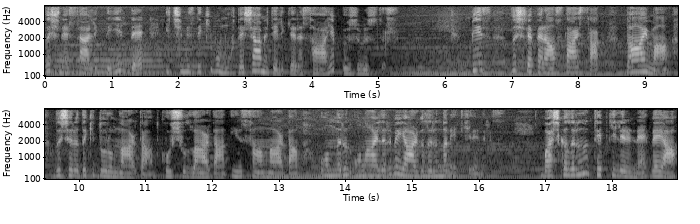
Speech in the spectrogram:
dış nesnellik değil de içimizdeki bu muhteşem niteliklere sahip özümüzdür. Biz dış referanstaysak daima dışarıdaki durumlardan, koşullardan, insanlardan, onların onayları ve yargılarından etkileniriz. Başkalarının tepkilerine veya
